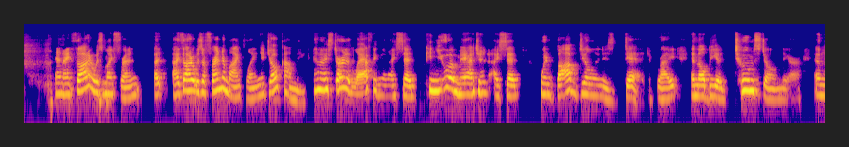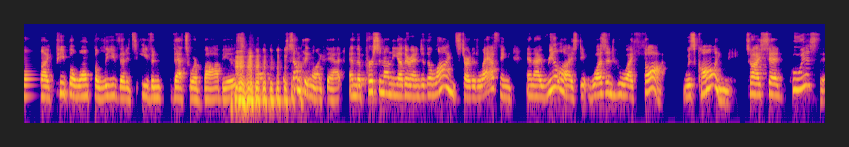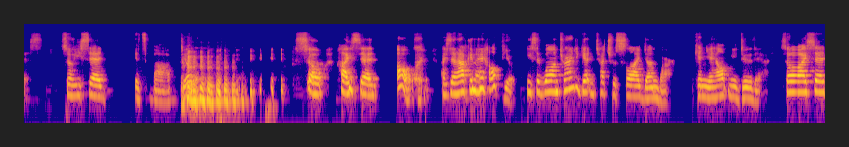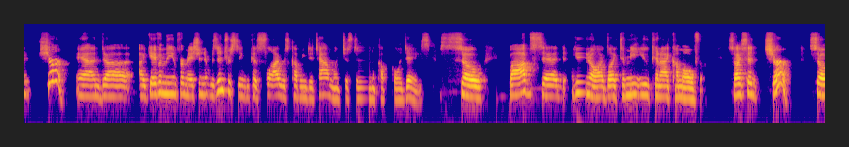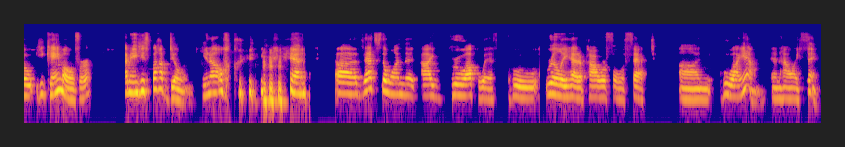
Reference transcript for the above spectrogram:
And I thought it was my friend. I, I thought it was a friend of mine playing a joke on me. And I started laughing and I said, Can you imagine? I said, when Bob Dylan is dead, right? And there'll be a tombstone there. And like people won't believe that it's even that's where Bob is, you know, something like that. And the person on the other end of the line started laughing. And I realized it wasn't who I thought was calling me. So I said, Who is this? So he said, It's Bob Dylan. so I said, Oh, I said, How can I help you? He said, Well, I'm trying to get in touch with Sly Dunbar. Can you help me do that? So I said, Sure. And uh, I gave him the information. It was interesting because Sly was coming to town like just in a couple of days. So Bob said, You know, I'd like to meet you. Can I come over? So I said, Sure. So he came over. I mean, he's Bob Dylan, you know? and uh, that's the one that I grew up with who really had a powerful effect on who I am and how I think.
